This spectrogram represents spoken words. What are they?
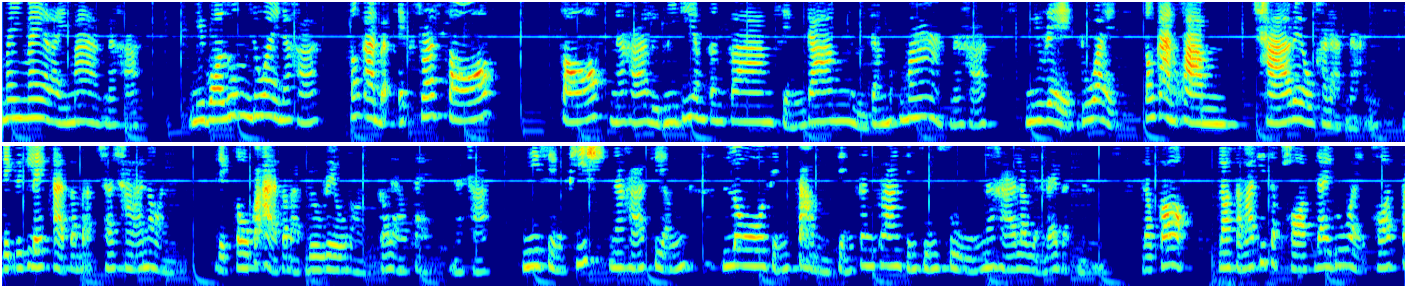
ไม่ไม่อะไรมากนะคะ มี volume ด้วยนะคะ ต้องการแบบ extra soft soft นะคะ หรือ medium กลางๆ เสียงดังหรือดังมากๆนะคะ มี rate ด้วย ต้องการความช้าเร็วขนาดไหน เด็กเล็ก ๆ อาจจะแบบช้าๆ หน่อย เด็กโตก็อาจจะแบบเร็วๆ หน่อยก็แล้วแต่นะคะ มีเสียง pitch นะคะ เสียง low เสียงต่ำ เสียงกลางๆ เสียงสูงๆ นะคะ เราอยากได้แบบนั้น แล้วก็เราสามารถที่จะ pause ได้ด้วย pause ไป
